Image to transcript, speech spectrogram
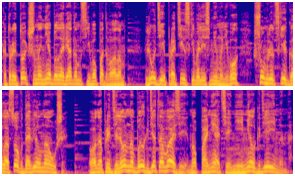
которой точно не было рядом с его подвалом. Люди протискивались мимо него, шум людских голосов давил на уши. Он определенно был где-то в Азии, но понятия не имел, где именно.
